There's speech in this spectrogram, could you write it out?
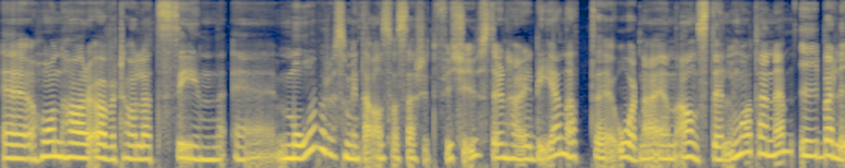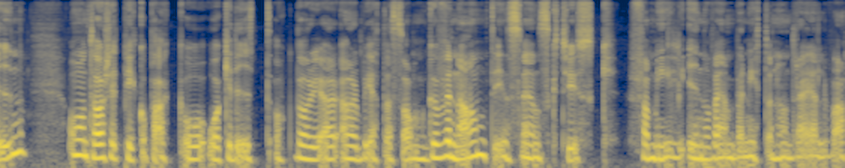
Eh, hon har övertalat sin eh, mor, som inte alls var särskilt förtjust i den här idén, att eh, ordna en anställning åt henne i Berlin. Och hon tar sitt pick och pack och åker dit och börjar arbeta som guvernant i en svensk-tysk familj i november 1911.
